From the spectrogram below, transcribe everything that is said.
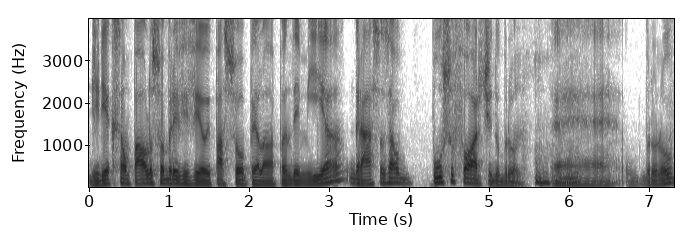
Diria que São Paulo sobreviveu e passou pela pandemia graças ao pulso forte do Bruno. Uhum. É, o Bruno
